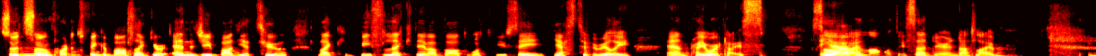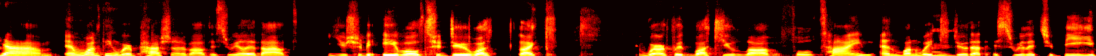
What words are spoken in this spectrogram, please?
So it's mm. so important to think about like your energy budget too. Like be selective about what you say yes to really and prioritize. So yeah. I love what they said there in that live. Yeah and one thing we're passionate about is really that you should be able to do what like work with what you love full time. And one way mm. to do that is really to be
